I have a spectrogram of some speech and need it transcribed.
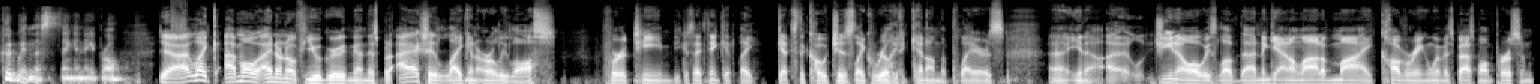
could win this thing in April. Yeah, I like. I'm. all, I don't know if you agree with me on this, but I actually like an early loss for a team because I think it like gets the coaches like really to get on the players. Uh, you know, uh, Gino always loved that, and again, a lot of my covering women's basketball in person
